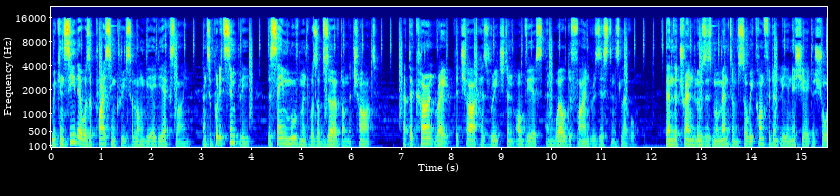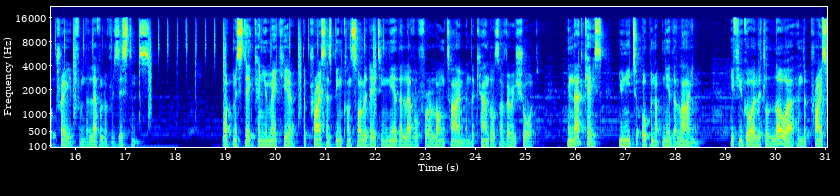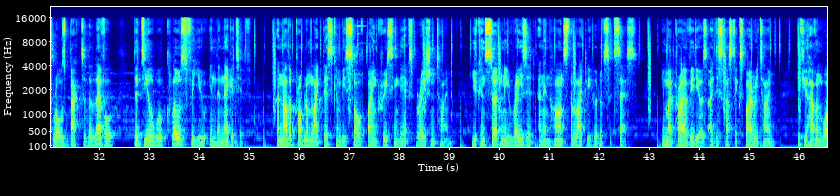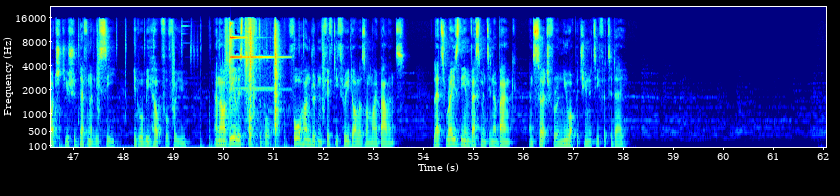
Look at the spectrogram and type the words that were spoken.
We can see there was a price increase along the ADX line, and to put it simply, the same movement was observed on the chart. At the current rate, the chart has reached an obvious and well-defined resistance level. Then the trend loses momentum, so we confidently initiate a short trade from the level of resistance. What mistake can you make here? The price has been consolidating near the level for a long time and the candles are very short. In that case, you need to open up near the line. If you go a little lower and the price rolls back to the level, the deal will close for you in the negative. Another problem like this can be solved by increasing the expiration time. You can certainly raise it and enhance the likelihood of success. In my prior videos I discussed expiry time. If you haven't watched you should definitely see, it will be helpful for you. And our deal is profitable, $453 on my balance. Let's raise the investment in a bank and search for a new opportunity for today.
